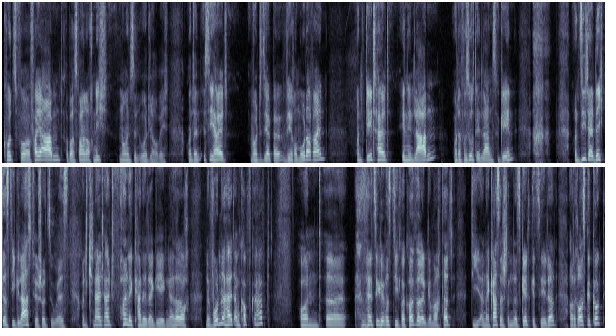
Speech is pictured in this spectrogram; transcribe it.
kurz vor Feierabend, aber es war noch nicht 19 Uhr, glaube ich. Und dann ist sie halt, wollte sie halt bei Vero Moda rein und geht halt in den Laden oder versucht in den Laden zu gehen und sieht halt nicht, dass die Glastür schon zu ist und knallt halt volle Kanne dagegen. Er hat auch eine Wunde halt am Kopf gehabt und äh, das Einzige, was die Verkäuferin gemacht hat, die an der Kasse stand und das Geld gezählt hat, hat rausgeguckt,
